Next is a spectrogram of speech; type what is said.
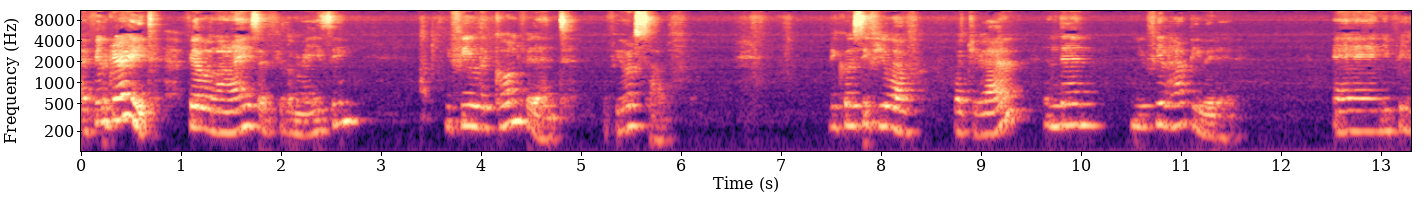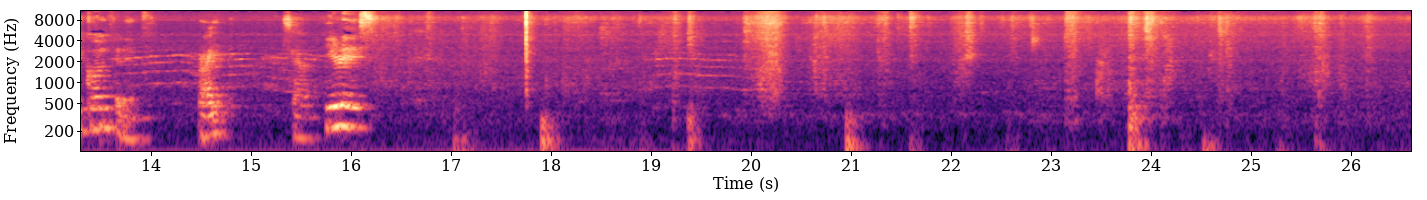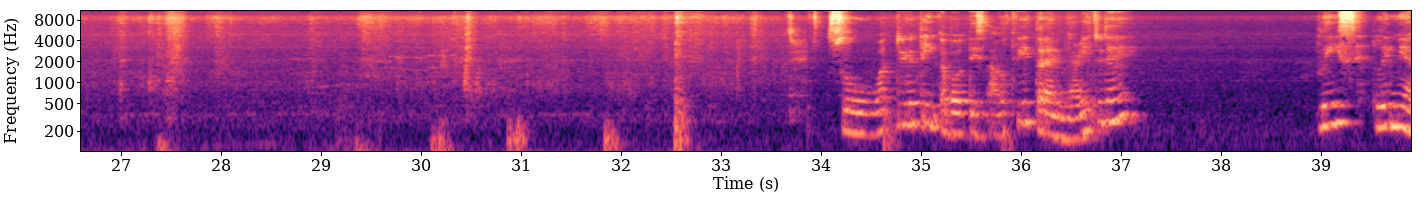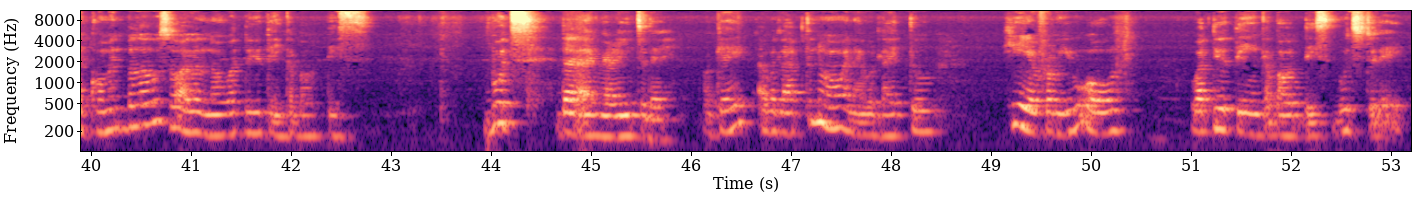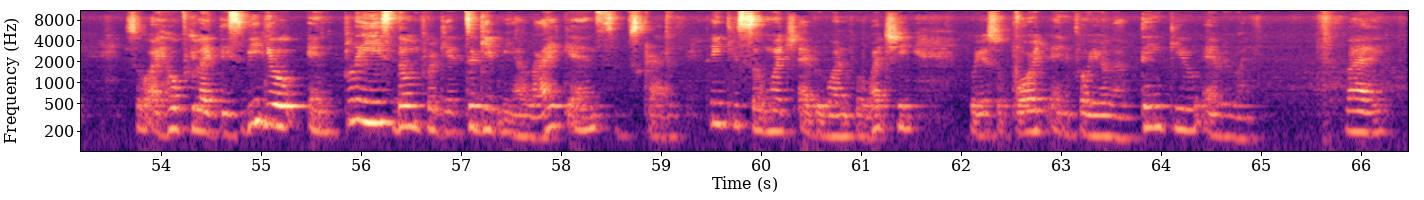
I feel great. I feel nice. I feel amazing. You feel the confident of yourself. Because if you love what you have, and then you feel happy with it, and you feel confident, right? So here is. So what do you think about this outfit that I'm wearing today? Please leave me a comment below so I will know what do you think about these boots that I'm wearing today. Okay, I would love to know and I would like to hear from you all what do you think about these boots today. So I hope you like this video and please don't forget to give me a like and subscribe. Thank you so much everyone for watching for your support and for your love. Thank you, everyone. Bye.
